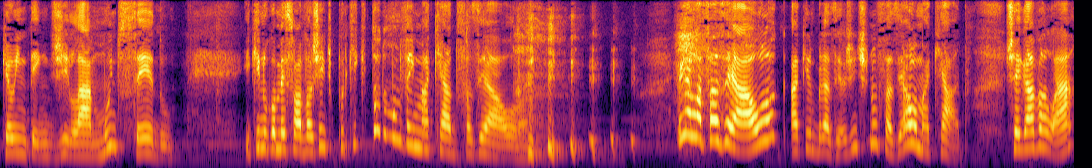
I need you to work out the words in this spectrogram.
que eu entendi lá muito cedo e que no começo falava, gente, por que, que todo mundo vem maquiado fazer aula? Eu ia lá fazer aula, aqui no Brasil, a gente não fazia aula maquiado. Chegava lá,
